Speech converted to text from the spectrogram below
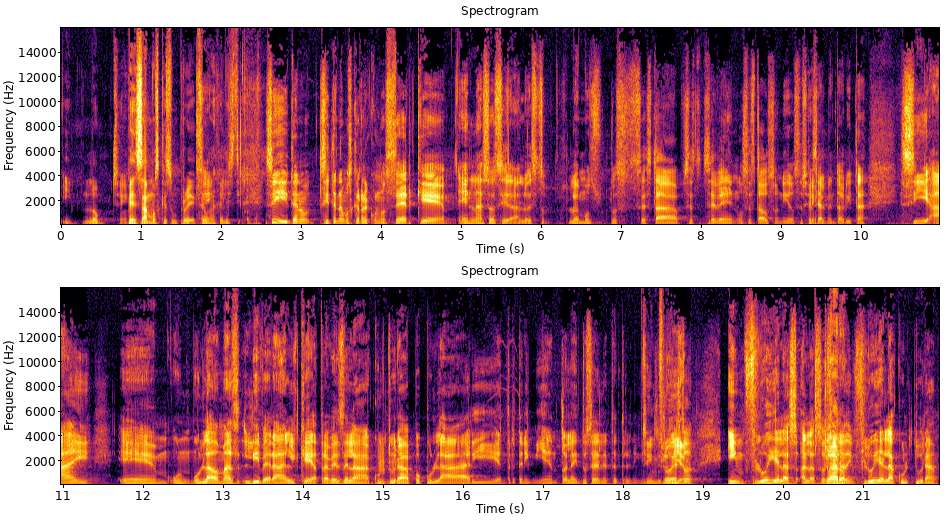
y lo Sí. pensamos que es un proyecto Sí. evangelístico. ¿no? Sí, ten- sí tenemos que reconocer que en la sociedad, lo, esto- lo hemos, lo se, está, se, se ve en los Estados Unidos, especialmente ahorita, sí hay eh, un, un lado más liberal que a través de la cultura popular y entretenimiento, la industria del entretenimiento. Sí, todo esto influye la- a la sociedad, Claro. influye la cultura.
